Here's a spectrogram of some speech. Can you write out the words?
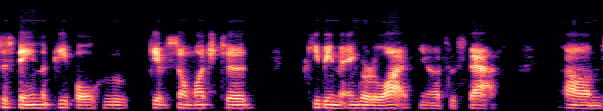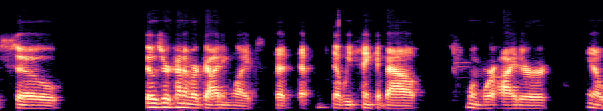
sustain the people who give so much to keeping the Englert alive? You know, that's the staff. Um, so those are kind of our guiding lights that, that that we think about when we're either in a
